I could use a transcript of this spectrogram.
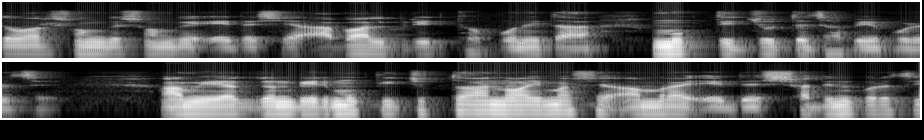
দেওয়ার সঙ্গে সঙ্গে এদেশে আবাল বৃদ্ধ বনিতা মুক্তিযুদ্ধে ঝাঁপিয়ে পড়েছে। আমি একজন বীর মুক্তিযোদ্ধা, নয় মাসে আমরা এ দেশ স্বাধীন করেছি।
